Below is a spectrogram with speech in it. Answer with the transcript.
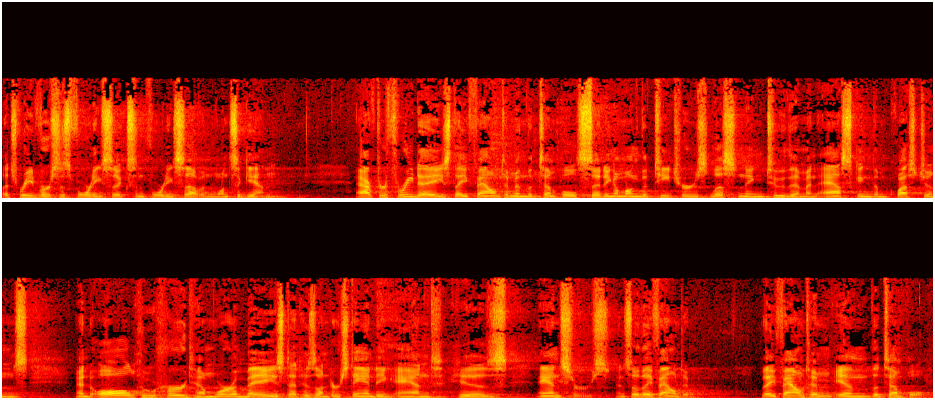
Let's read verses 46 and 47 once again. After three days, they found him in the temple, sitting among the teachers, listening to them and asking them questions. And all who heard him were amazed at his understanding and his answers. And so they found him. They found him in the temple,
